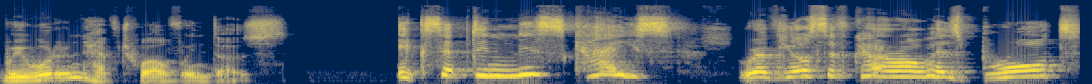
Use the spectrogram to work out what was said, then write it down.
we wouldn't have 12 windows. Except in this case, Rav Yosef Karo has brought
